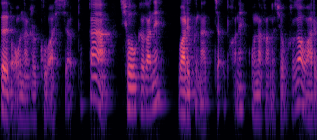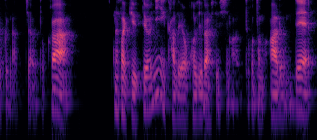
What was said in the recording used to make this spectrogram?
例えばお腹壊しちゃうとか消化がね悪くなっちゃうとかねお腹の消化が悪くなっちゃうとかさっき言ったように風邪をこじらしてしまうってこともあるんで、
